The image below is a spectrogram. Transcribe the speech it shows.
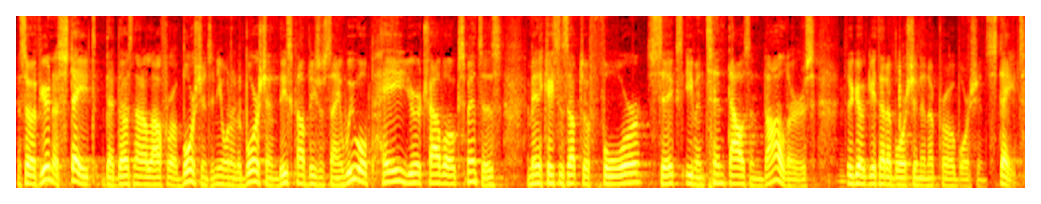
And so, if you're in a state that does not allow for abortions and you want an abortion, these companies are saying, we will pay your travel expenses, in many cases up to four, six, even $10,000 to go get that abortion in a pro abortion state.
